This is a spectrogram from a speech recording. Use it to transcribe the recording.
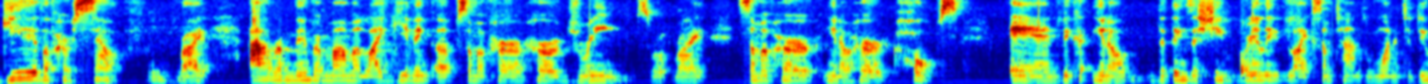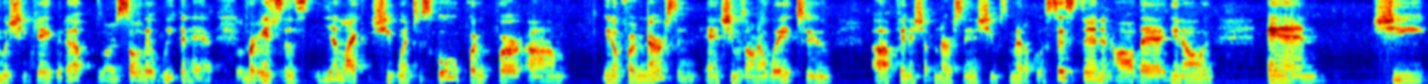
give of herself, Mhm. right? I remember mama like giving up some of her her dreams, right? Some of her, you know, her hopes and because you know the things that she really like sometimes wanted to do and she gave it up Like so the- that we could have for nursing. instance yeah like she went to school for for um you know for nursing and she was on her way to uh, finish up nursing and she was medical assistant and all that you know and and she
